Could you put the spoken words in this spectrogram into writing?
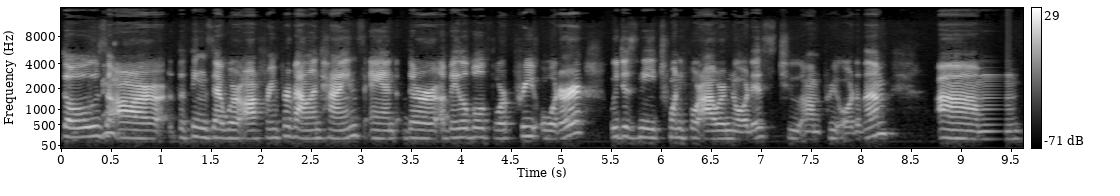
those are the things that we're offering for Valentine's, and they're available for pre-order. We just need 24 hour notice to um, pre-order them. Um,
